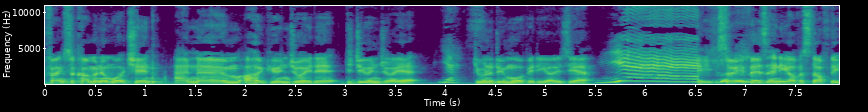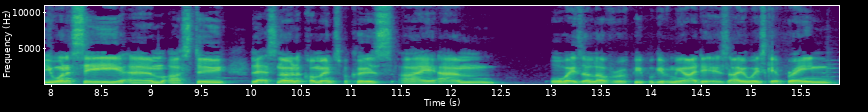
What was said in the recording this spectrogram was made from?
Thanks for coming and watching, and um, I hope you enjoyed it. Did you enjoy it? Yes. Do you want to do more videos, yeah? Yay! So if there's any other stuff that you want to see um, us do, let us know in the comments because I am always a lover of people giving me ideas. I always get brain,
